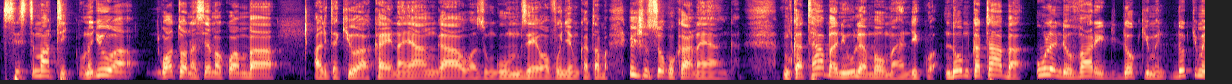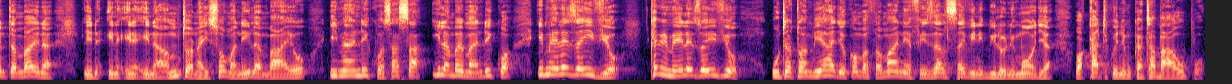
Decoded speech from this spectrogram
systematic. Unajua watu wanasema kwamba alitakiwa akae na Yanga wazungumze, wavunje mkataba. Issue sio kukaa na Yanga, mkataba ni ule ambao umeandikwa, ndo mkataba ule ndio valid document. Document ambayo ina, ina, ina, ina, ina mtu anaisoma ni ile ambayo imeandikwa. Sasa ile ambayo imeandikwa imeeleza hivyo. Kama imeelezwa hivyo, utatuambiaje kwamba thamani ya Faisal sasa hivi ni bilioni moja wakati kwenye mkataba haupo?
